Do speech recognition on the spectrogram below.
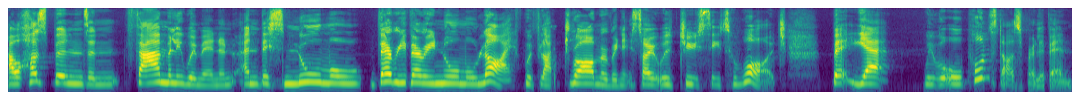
our husbands and family women and, and this normal, very, very normal life with like drama in it. So it was juicy to watch. But yet we were all porn stars for a living.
